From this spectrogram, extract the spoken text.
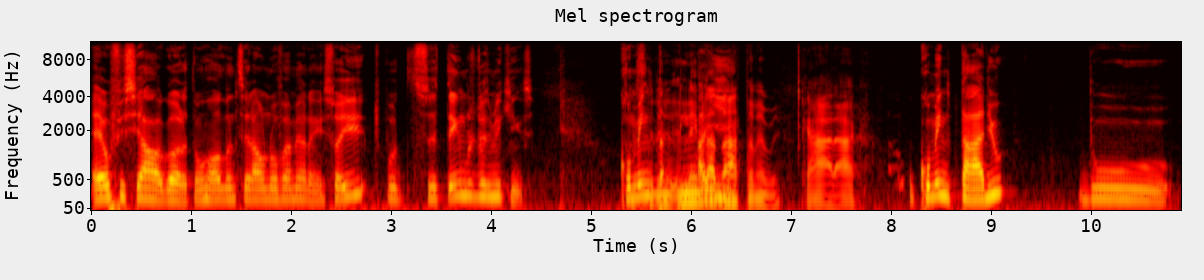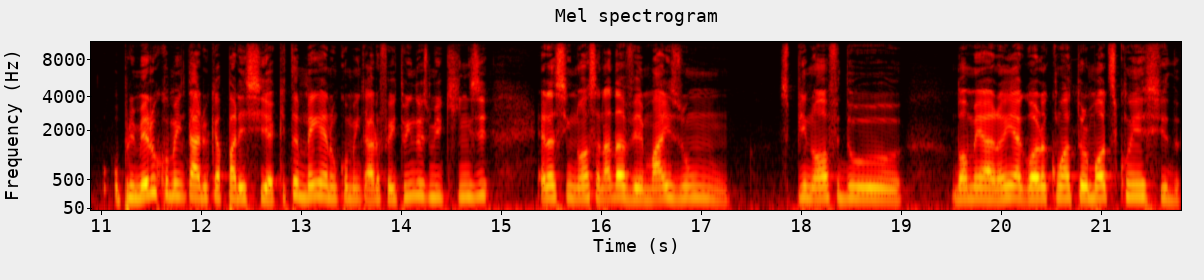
é oficial agora, Tom Holland será o novo Homem-Aranha. Isso aí, tipo, setembro de 2015. Comenta Ele, lembra aí, a data, né, velho? Caraca. o comentário do. O primeiro comentário que aparecia, que também era um comentário feito em 2015, era assim: nossa, nada a ver, mais um spin-off do, do Homem-Aranha agora com um ator mó desconhecido.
